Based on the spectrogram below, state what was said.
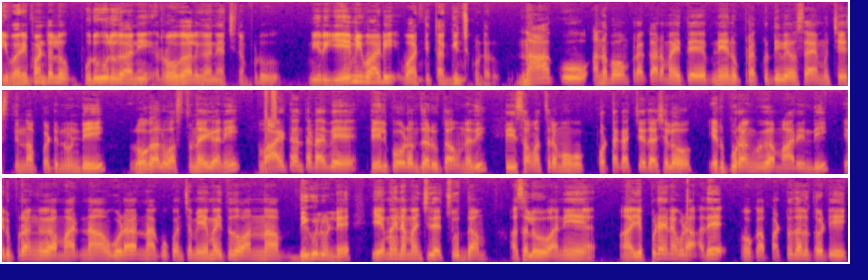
ఈ వరి పంటలో పురుగులు కానీ రోగాలు కానీ వచ్చినప్పుడు మీరు ఏమి వాడి వాటిని తగ్గించుకుంటారు? నాకు అనుభవం ప్రకారం అయితే నేను ప్రకృతి వ్యవసాయం చేస్తున్నప్పటి నుండి రోగాలు వస్తున్నాయి కానీ వాటింతట అవే తేలిపోవడం జరుగుతా ఉన్నది. ఈ సంవత్సరము పొట్టకచ్చే దశలో ఎరుపు రంగుగా మారింది. ఎరుపు రంగుగా మారినా కూడా నాకు కొంచెం ఏమవుతుందో అన్న దిగులుండే. ఏమైనా మంచిదే చూద్దాం అసలు అని ఎప్పుడైనా కూడా అదే ఒక పట్టుదలతోటి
